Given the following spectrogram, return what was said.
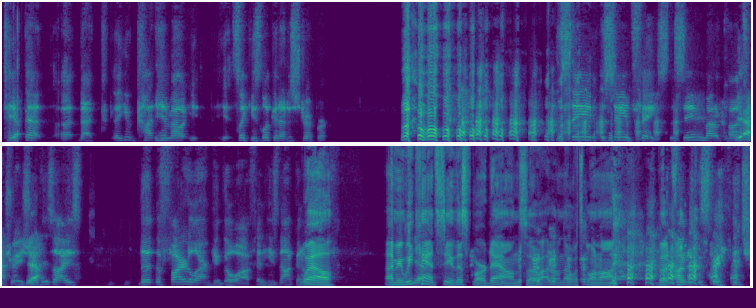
take yep. that uh, that you cut him out. It's like he's looking at a stripper. the same the same face, the same amount of concentration. Yeah, yeah. His eyes the the fire alarm could go off and he's not going to Well, move. I mean, we yeah. can't see this far down, so I don't know what's going on. But under the stage.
